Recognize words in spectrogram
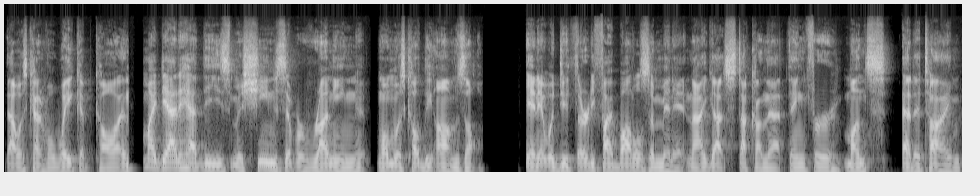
That was kind of a wake up call. And my dad had these machines that were running. One was called the Omzol and it would do 35 bottles a minute. And I got stuck on that thing for months at a time.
